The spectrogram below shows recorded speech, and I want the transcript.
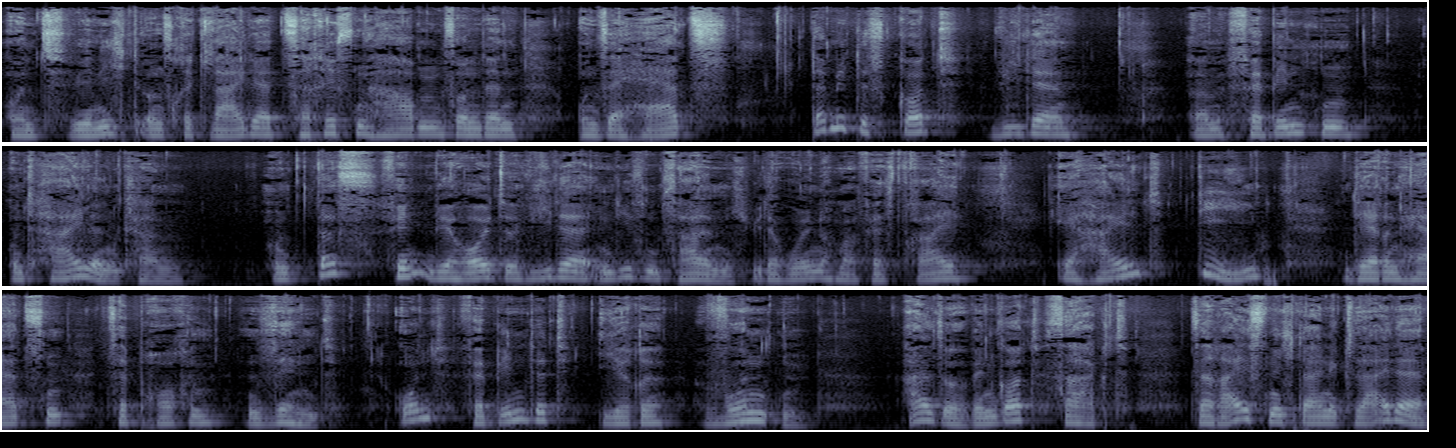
und wir nicht unsere Kleider zerrissen haben, sondern unser Herz, damit es Gott wieder ähm, verbinden und heilen kann. Und das finden wir heute wieder in diesem Psalm. Ich wiederhole nochmal Vers 3. Er heilt die, deren Herzen zerbrochen sind und verbindet ihre Wunden. Also, wenn Gott sagt, zerreiß nicht deine Kleider,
